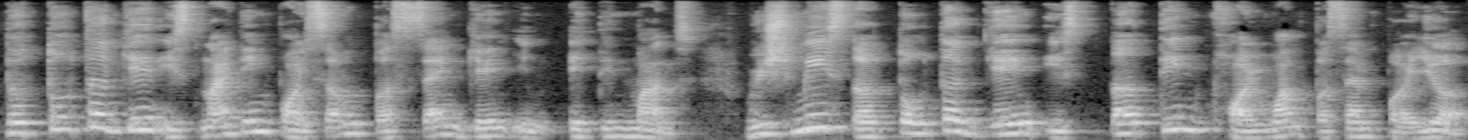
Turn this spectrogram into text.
the total gain is 19.7% gain in 18 months, which means the total gain is 13.1% per year,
